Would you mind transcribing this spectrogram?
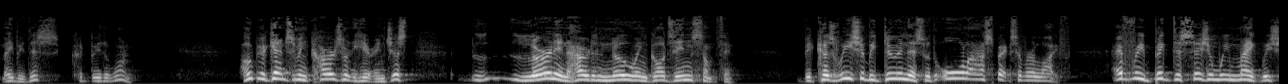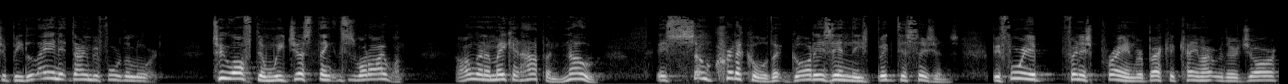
maybe this could be the one. I hope you're getting some encouragement here and just learning how to know when God's in something. Because we should be doing this with all aspects of our life. Every big decision we make, we should be laying it down before the Lord. Too often we just think, this is what I want. I'm going to make it happen. No. It's so critical that God is in these big decisions. Before he had finished praying, Rebecca came out with her jar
